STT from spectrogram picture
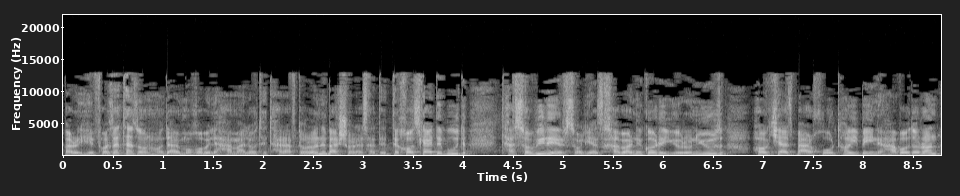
برای حفاظت از آنها در مقابل حملات طرفداران بشار اسد اتخاذ کرده بود تصاویر ارسالی از خبرنگار یورونیوز حاکی از برخوردهای بین هواداران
